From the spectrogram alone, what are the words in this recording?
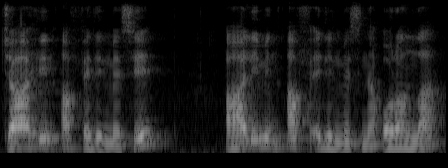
cahilin affedilmesi, alimin affedilmesine oranla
